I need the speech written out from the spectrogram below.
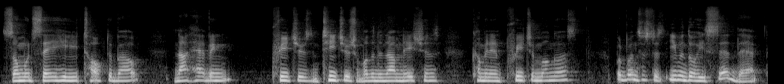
Some would say he talked about not having preachers and teachers from other denominations come in and preach among us. But brothers and sisters, even though he said that,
